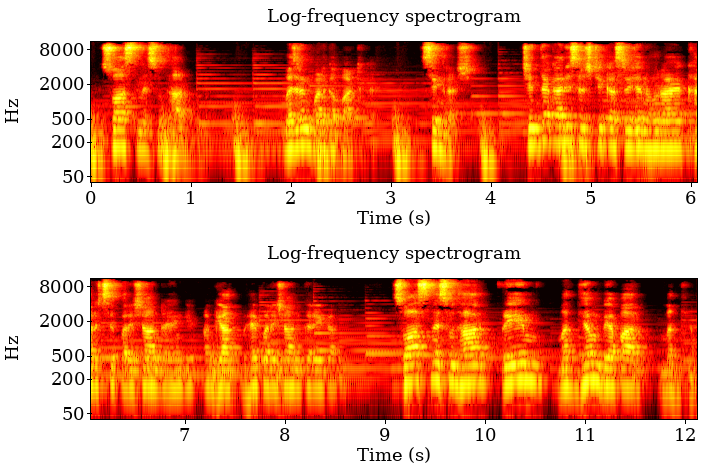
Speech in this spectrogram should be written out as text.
स्वास्थ्य में सुधार होगा। बजरंग बाण का पाठ करें। सिंह राशि। चिंताकारी सृष्टि का सृजन हो रहा है, खर्च से परेशान रहेंगे, अज्ञात भय परेशान करेगा। स्वास्थ्य में सुधार, प्रेम, मध्यम, व्यापार, मध्यम।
